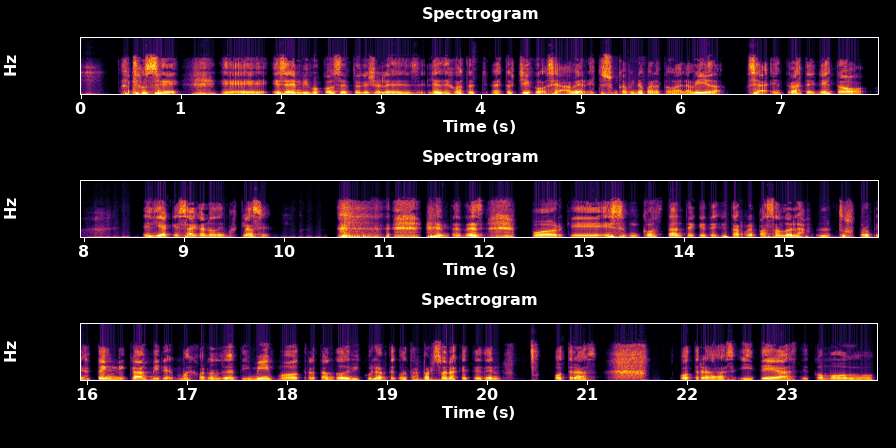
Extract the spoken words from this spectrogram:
Entonces, eh, ese es el mismo concepto que yo les, les dejo a estos, a estos, chicos. O sea, a ver, esto es un camino para toda la vida. O sea, entraste en esto, el día que salga no de más clase. ¿Entendés? Porque es un constante que tienes que estar repasando las, tus propias técnicas, mire, mejorando a ti mismo, tratando de vincularte con otras personas que te den otras, otras ideas de cómo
